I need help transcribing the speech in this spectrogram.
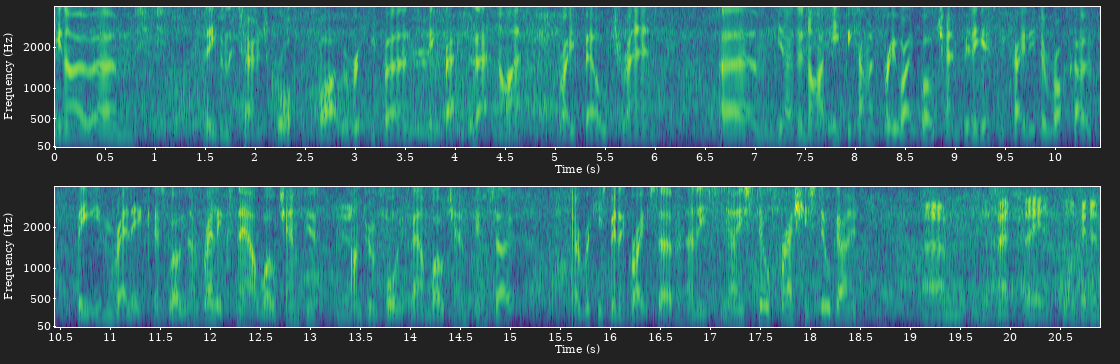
You know, um, even the Terence Crawford fight with Ricky Burns. Think back to that night. Ray Beltran. Um, you know, the night he became a three-weight world champion against Michele Di Rocco, beating Relikh as well. You know, Relikh's now a world champion, 140 pound world champion. So, you know, Ricky's been a great servant, and he's you know he's still fresh, he's still going. Um, is it fair to say it's sort of been a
